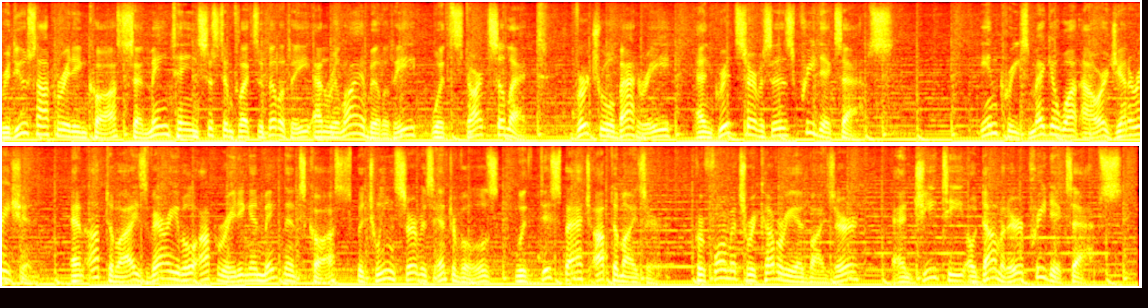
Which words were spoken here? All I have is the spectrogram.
Reduce operating costs and maintain system flexibility and reliability with Start Select, Virtual Battery, and Grid Services Predix apps. Increase megawatt hour generation and optimize variable operating and maintenance costs between service intervals with Dispatch Optimizer, Performance Recovery Advisor, and GT Odometer Predix apps.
